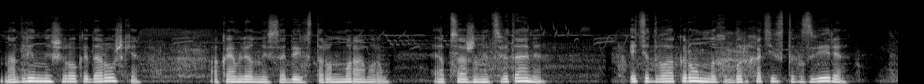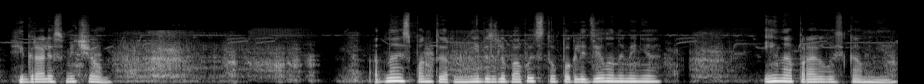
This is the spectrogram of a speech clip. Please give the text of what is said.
На длинной широкой дорожке, окаймленной с обеих сторон мрамором и обсаженной цветами, эти два огромных бархатистых зверя играли с мечом. Одна из пантер не без любопытства поглядела на меня и направилась ко мне.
